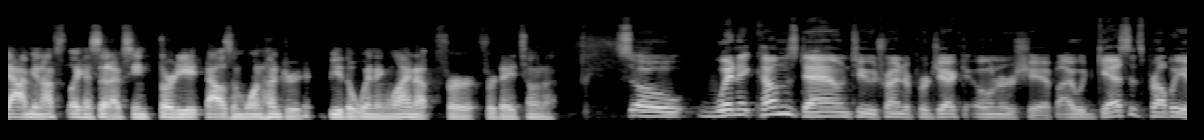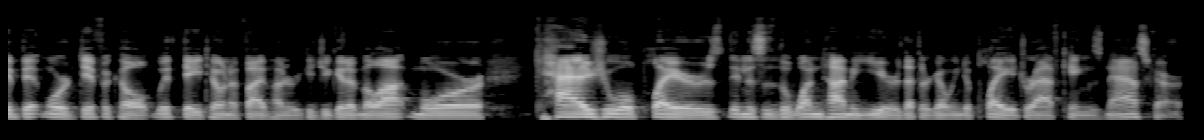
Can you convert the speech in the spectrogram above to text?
yeah, I mean, I've, like I said, I've seen 38,100 be the winning lineup for, for Daytona. So, when it comes down to trying to project ownership, I would guess it's probably a bit more difficult with Daytona 500 because you get a lot more casual players, and this is the one time a year that they're going to play DraftKings NASCAR.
